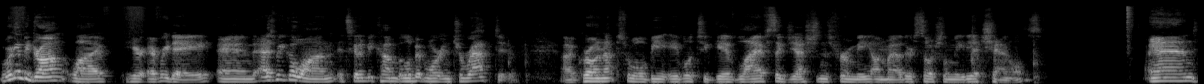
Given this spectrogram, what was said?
we're going to be drawing live here every day, and as we go on, it's going to become a little bit more interactive. Uh, grown-ups will be able to give live suggestions for me on my other social media channels. And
